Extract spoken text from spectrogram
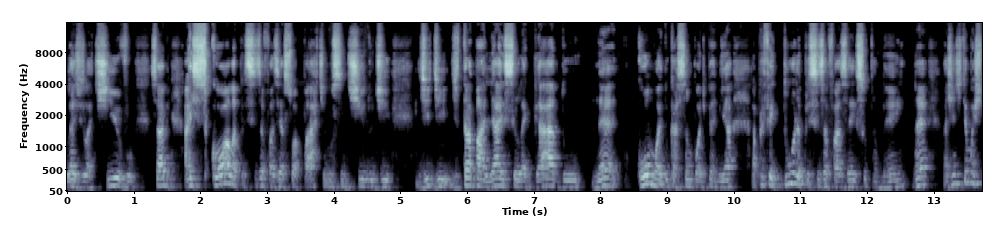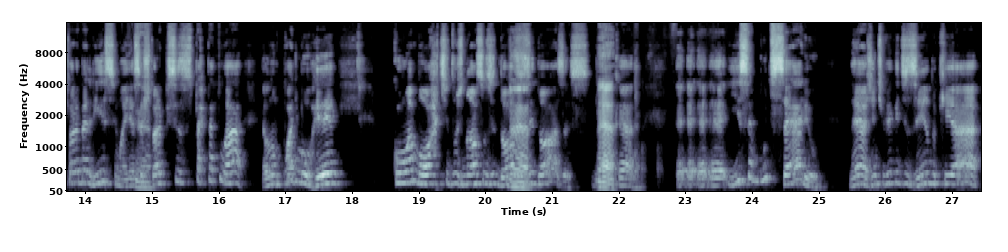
legislativo, sabe? A escola precisa fazer a sua parte no sentido de, de, de, de trabalhar esse legado, né? Como a educação pode permear. A prefeitura precisa fazer isso também, né? A gente tem uma história belíssima e essa É. história precisa se perpetuar. Ela não pode morrer com a morte dos nossos idosos É. e idosas, né, É. cara? É, é, é, é, e isso é muito sério. Né? A gente vive dizendo que ah,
